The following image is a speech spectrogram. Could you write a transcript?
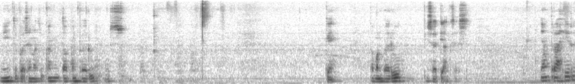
Ini coba saya masukkan token baru. Oke token baru bisa diakses yang terakhir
